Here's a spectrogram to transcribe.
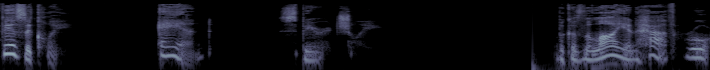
physically and spiritually. Because the lion hath roared.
